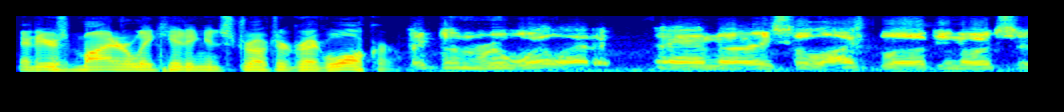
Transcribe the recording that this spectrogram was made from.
And here's minor league hitting instructor Greg Walker. They've done real well at it, and uh, it's the lifeblood. You know, it's a,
